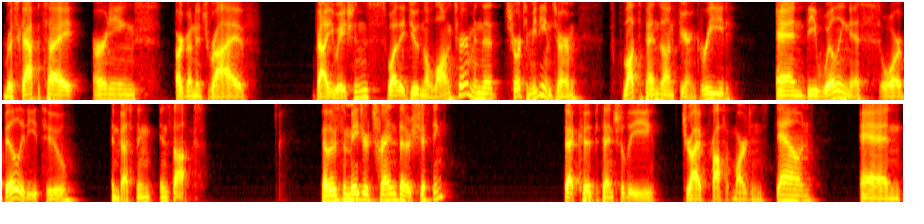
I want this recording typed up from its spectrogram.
risk appetite, earnings are going to drive valuations, while they do in the long term, in the short to medium term, a lot depends on fear and greed and the willingness or ability to investing in stocks. Now, there's some major trends that are shifting that could potentially drive profit margins down and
